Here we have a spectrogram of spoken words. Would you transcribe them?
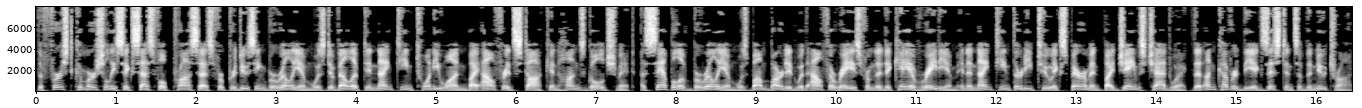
the first commercially successful process for producing beryllium was developed in 1921 by Alfred Stock and Hans Goldschmidt. A sample of beryllium was bombarded with alpha rays from the decay of radium in a 1932 experiment by James Chadwick that uncovered the existence of the neutron.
